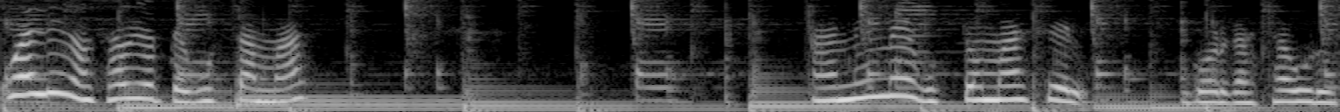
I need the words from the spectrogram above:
¿Cuál dinosaurio te gusta más? A mí me gustó más el Gorgasaurus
